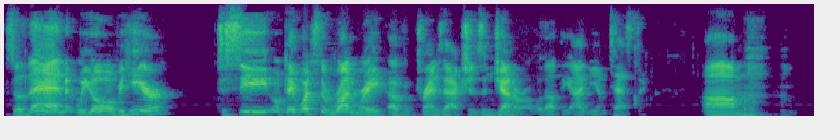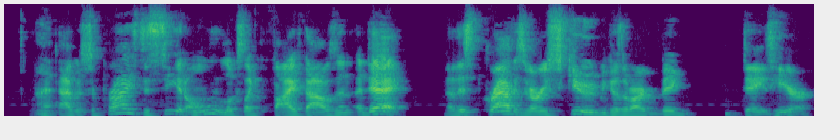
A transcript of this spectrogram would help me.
So then we go over here to see, okay, what's the run rate of transactions in general without the IBM testing. Um, I, was surprised to see it only looks like 5,000 a day. Now this graph is very skewed because of our big days here.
